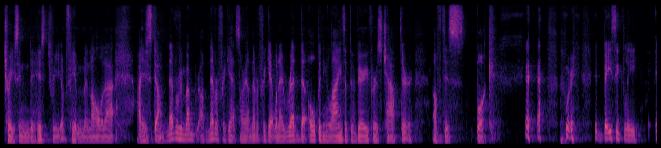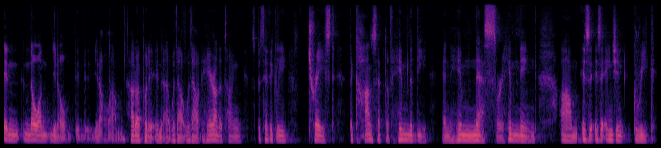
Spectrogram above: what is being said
tracing the history of hymn and all of that. I just, I'll never remember, I'll never forget, sorry, I'll never forget when I read the opening lines of the very first chapter of this book, where it basically, in no one, you know, you know, um, how do I put it in uh, without without hair on the tongue, specifically traced the concept of hymnody and hymness or hymning um, is is an ancient Greek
